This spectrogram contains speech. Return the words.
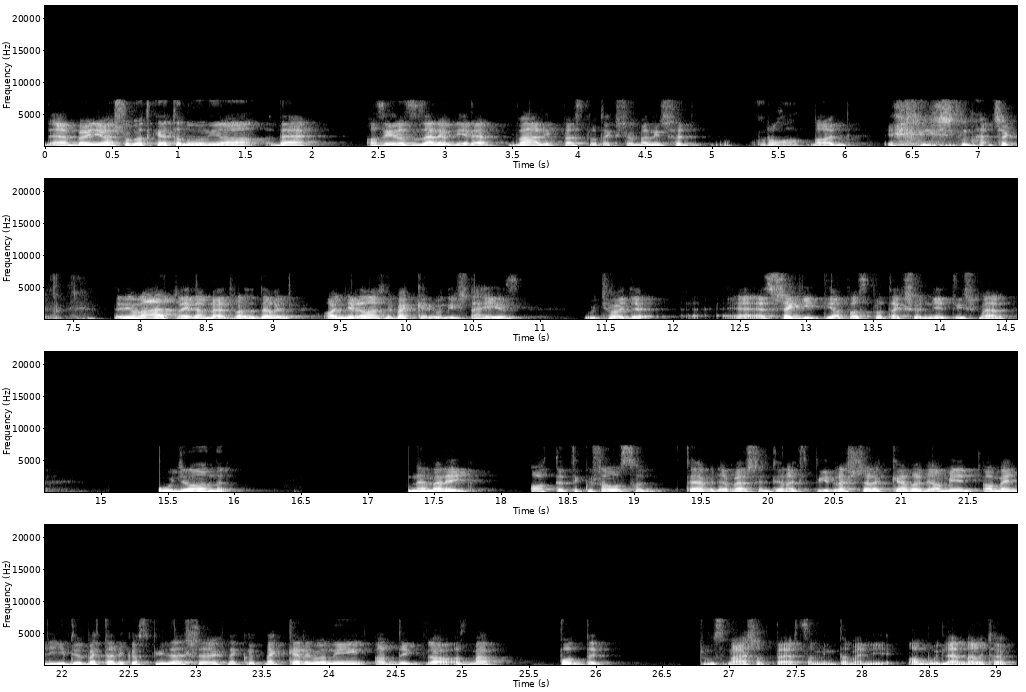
ebben nyilván sokat kell tanulnia, de azért az az előnyére válik pass protectionben is, hogy rohadt nagy, és már csak nyilván átmegy nem lehet rajta, de hogy annyira nagy, hogy megkerülni is nehéz, úgyhogy ez segíti a pass protection is, mert ugyan nem elég atletikus ahhoz, hogy felvegye a versenyt tényleg speedresserekkel, hogy amennyi, amennyi időbe telik a speedressereknek őt megkerülni, addig az már pont egy plusz másodperc, mint amennyi amúgy lenne, hogyha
